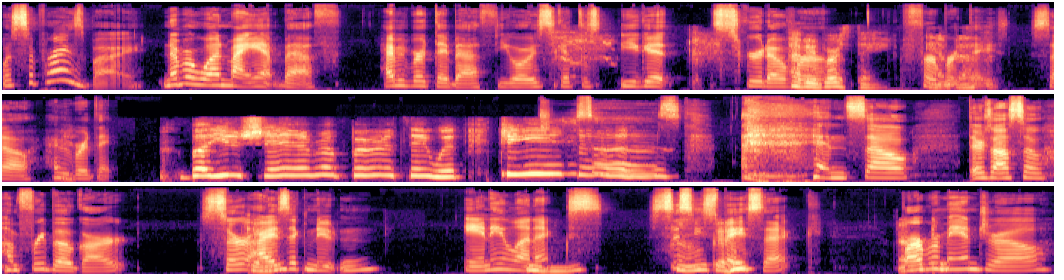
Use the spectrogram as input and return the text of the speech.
was surprised by. Number one, my aunt Beth. Happy birthday, Beth! You always get this. You get screwed over Happy birthday. for Aunt Beth. birthdays. So happy Yeah. birthday, But you share a birthday with Jesus. Jesus. and so there's also Humphrey Bogart, Sir Okay. Isaac Newton, Annie Lennox, Sissy Okay. Spacek, Barbara Okay. Mandrell,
